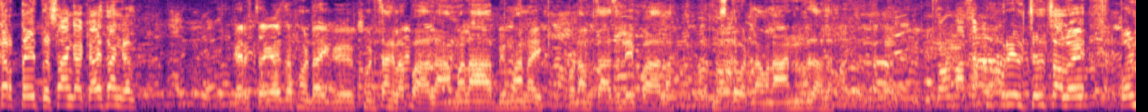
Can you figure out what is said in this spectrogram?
करता येतं. सांगा काय सांगाल? घरच्या गायचा खोंड आहे खोंड चांगला पळाला. आम्हाला अभिमान आहे. खोंड आमचा आज लय पळाला. मस्त वाटला आम्हाला. आनंद झाला. मित्रांनो आता खूप रेलचल चालू आहे. पण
